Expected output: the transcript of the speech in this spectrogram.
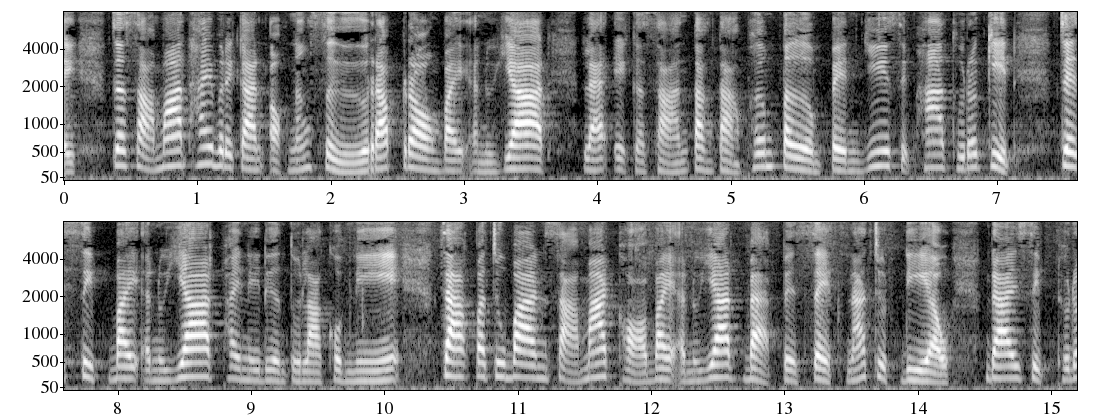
น์ จะสามารถให้บริการออกหนังสือรับรองใบอนุญาต และเอกสารต่างๆ เพิ่มเติมเป็น 25 ธุรกิจ 70 ใบอนุญาตภายในเดือนตุลาคมนี้ จากปัจจุบันสามารถขอใบอนุญาตแบบเป็ดเสร็จณจุดเดียว ได้ 10 ธุร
